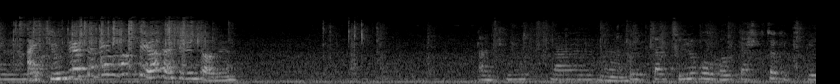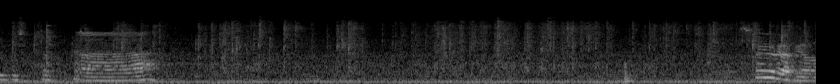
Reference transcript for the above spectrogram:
음. 아니 준비할 때도 행복해요 사실은 저는 아, 중, 나는 응. 거기다 들고 거기다 식탁에 들고 싶어. 아. 소요라면. 아,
